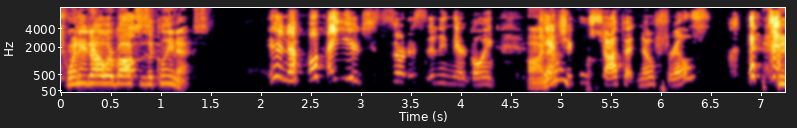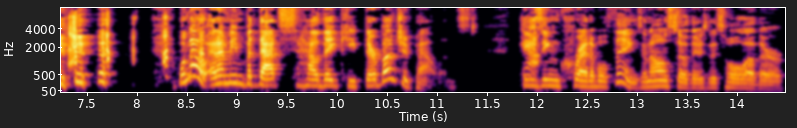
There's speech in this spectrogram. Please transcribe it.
$20 You boxes of Kleenex. You know, you're just sort of sitting there going, I can't you go shop at No Frills? well, no, and I mean, but that's how they keep their budget balanced. Yeah. These incredible things. And also, there's this whole other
